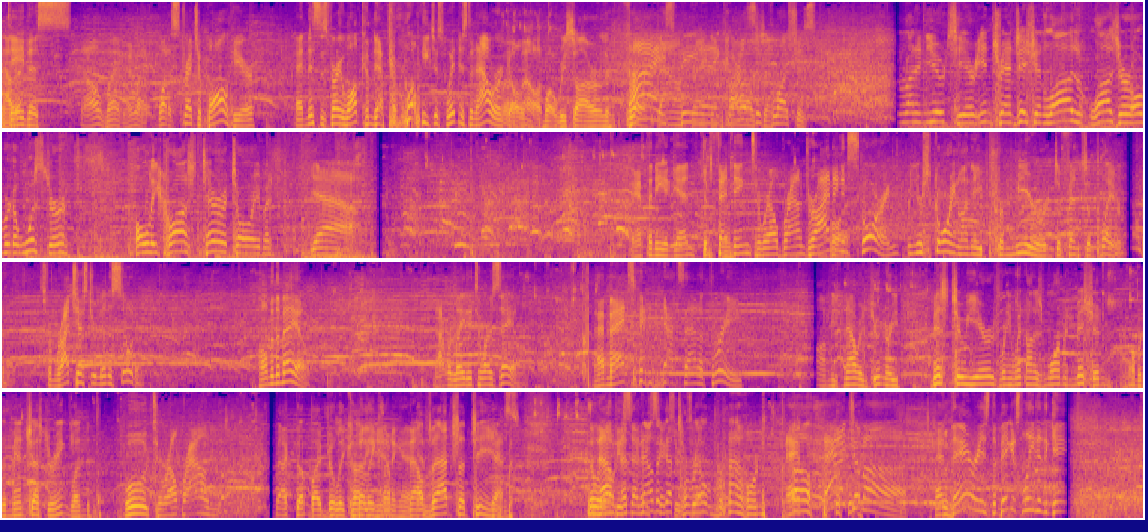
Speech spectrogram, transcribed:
Now Davis. Oh, wait, wait, wait. What a stretch of ball here. And this is very welcomed after what we just witnessed an hour ago. Well, what we saw earlier. nice Down, speed Branden and Carlson Carlson. flushes. Running Utes here in transition. Laws, Lazar over to Worcester. Holy Cross territory, but yeah. Anthony again defending. Terrell Brown driving Boy. and scoring. I mean, you're scoring on a premier defensive player. It's from Rochester, Minnesota. Home of the Mayo. Not related to Arzeo. And Madsen knocks down a three. Um, he's now a junior. He missed two years when he went on his Mormon mission over to Manchester, England. Ooh, Terrell Brown. Backed up by Billy Cunningham. Cunningham. Now that's a team. Yes. And now, Philadelphia and now they got 76ers. Terrell Brown. And Oh. Benjamin. And there is the biggest lead of the game.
